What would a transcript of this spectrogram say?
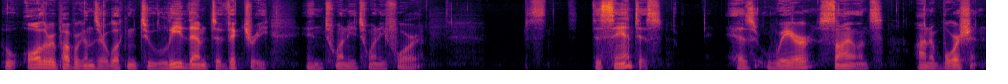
who all the Republicans are looking to lead them to victory in 2024. DeSantis has rare silence on abortion.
